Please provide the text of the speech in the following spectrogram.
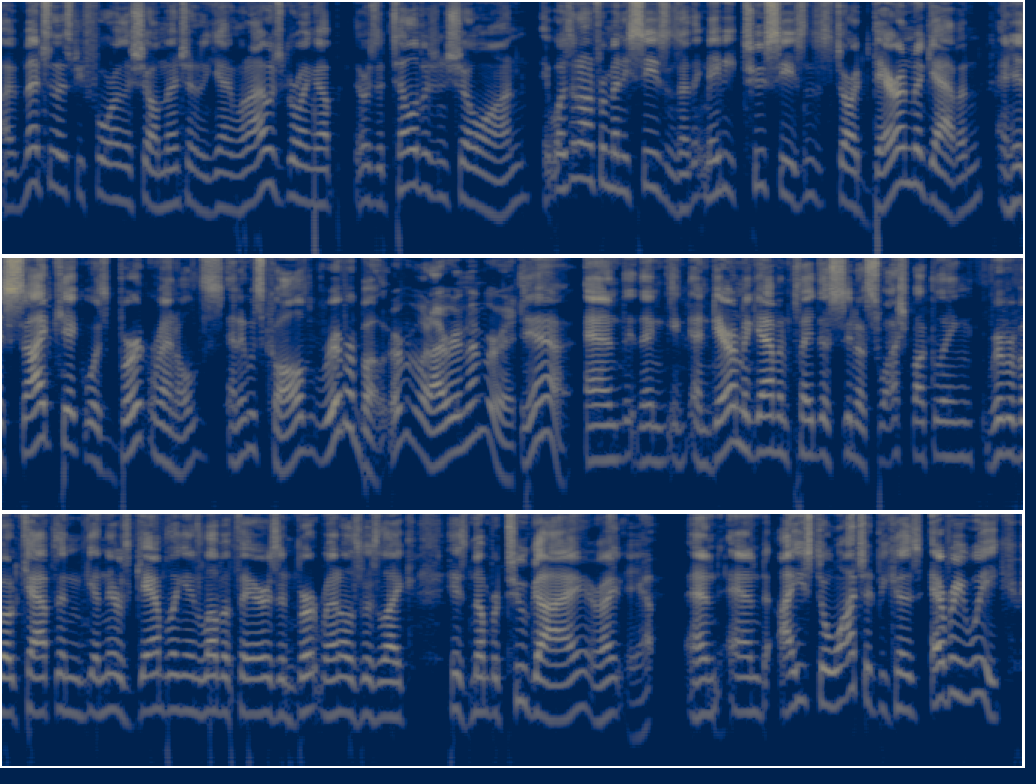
I've mentioned this before on the show. I'll mention it again. When I was growing up, there was a television show on. It wasn't on for many seasons. I think maybe two seasons. It starred Darren McGavin, and his sidekick was Burt Reynolds, and it was called Riverboat. Riverboat, I remember it. Yeah, and then and Darren McGavin played this, you know, swashbuckling riverboat captain, and there's gambling and love affairs, and Burt Reynolds was like his number two guy, right? Yep. And and I used to watch it because every week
